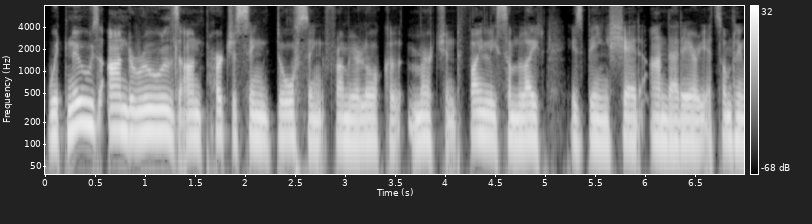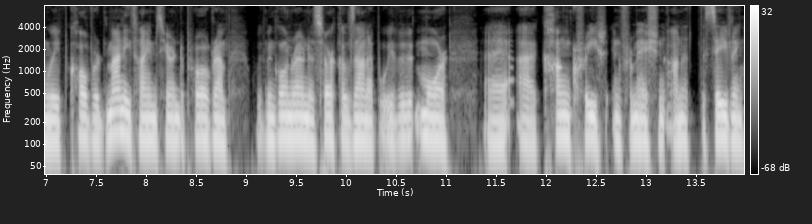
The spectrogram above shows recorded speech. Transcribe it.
with news on the rules on purchasing dosing from your local merchant. Finally, some light is being shed on that area. It's something we've covered many times here in the programme. We've been going around in circles on it, but we have a bit more uh, uh, concrete information on it this evening.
